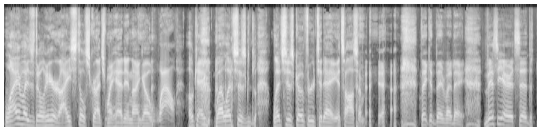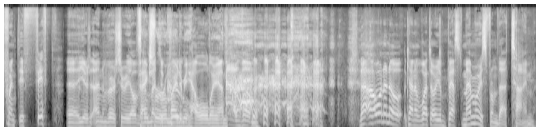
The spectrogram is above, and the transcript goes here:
why am I still here? I still scratch my head and I go, wow, okay, well let's just let's just go through today. It's awesome. yeah, take it day by day. This year it's uh, the 25th uh, year anniversary of. Thanks for reminding me how old I am. now I want to know, kind of, what are your best memories from that time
